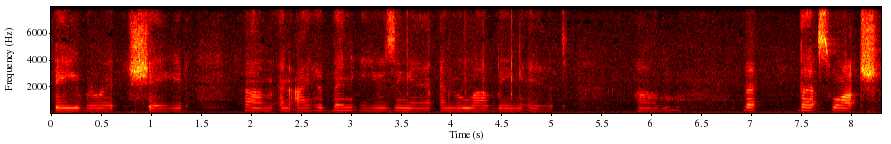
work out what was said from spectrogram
favorite shade. Um, and I have been using it and loving it. Um, that, that swatch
